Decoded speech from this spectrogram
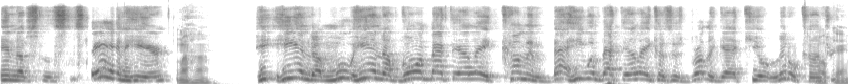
end up staying here. Uh-huh. He he ended up moving. He ended up going back to L.A. Coming back, he went back to L.A. because his brother got killed. Little Country. Okay.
